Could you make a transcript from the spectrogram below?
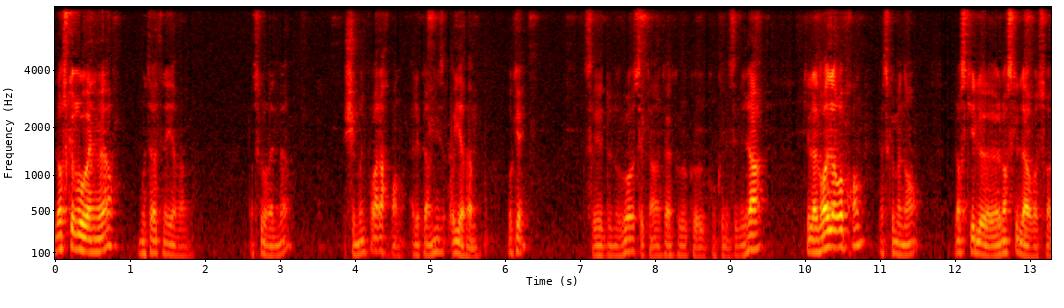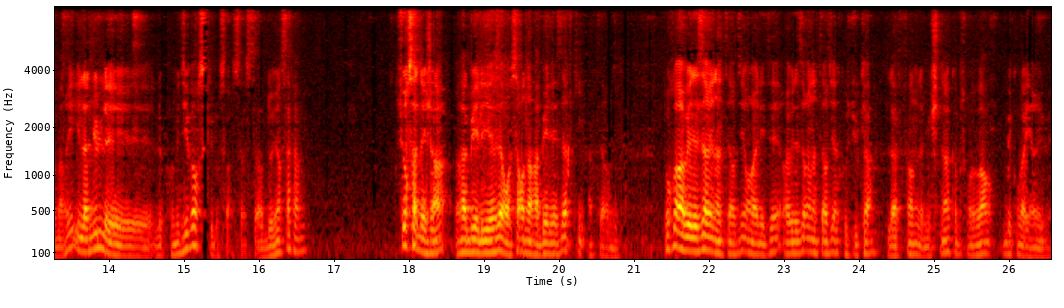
Lorsque Reuven meurt, Moutarat Yavam. Lorsque le meurt, Shimon pourra la reprendre. Elle est permise au Yavam. Ok C'est de nouveau, c'est un cas qu'on connaissait déjà, qu'il a le droit de la reprendre, parce que maintenant, lorsqu'il euh, la reçoit mari, il annule le premier divorce, ça, ça, ça, devient sa femme. Sur ça déjà, Rabbi Eliezer, on a Rabbi Eliezer qui interdit. Pourquoi Rabbi Eliezer il interdit en réalité Rabbi Eliezer il interdit à cause du cas, la fin de la Mishnah, comme ce qu'on va voir dès qu'on va y arriver.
